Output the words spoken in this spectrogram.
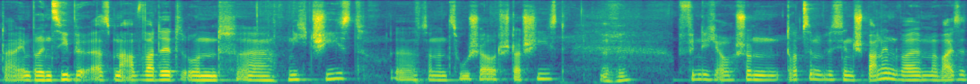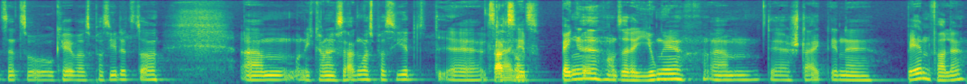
da im Prinzip erstmal abwartet und äh, nicht schießt, äh, sondern zuschaut statt schießt. Mhm. Finde ich auch schon trotzdem ein bisschen spannend, weil man weiß jetzt nicht so, okay, was passiert jetzt da. Ähm, und ich kann euch sagen, was passiert. Der Sag's kleine uns. Bengel, also der Junge, ähm, der steigt in eine Bärenfalle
